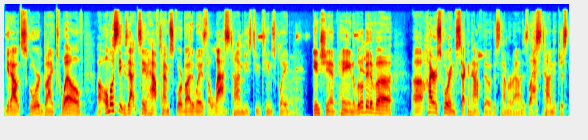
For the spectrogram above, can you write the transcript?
get outscored by 12. Uh, almost the exact same halftime score, by the way, as the last time these two teams played in Champaign. A little bit of a uh, higher scoring second half, though, this time around, as last time it just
